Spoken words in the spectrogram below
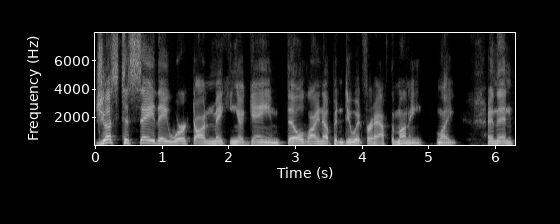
just to say they worked on making a game they'll line up and do it for half the money like and then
